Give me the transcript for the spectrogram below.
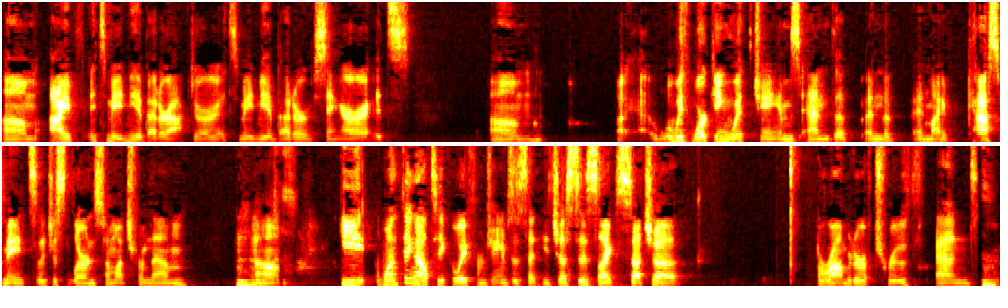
um, I've it's made me a better actor. It's made me a better singer. It's um, I, with working with James and the and the and my castmates, I just learned so much from them. Mm-hmm. Um, he one thing I'll take away from James is that he just is like such a barometer of truth and Mm.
